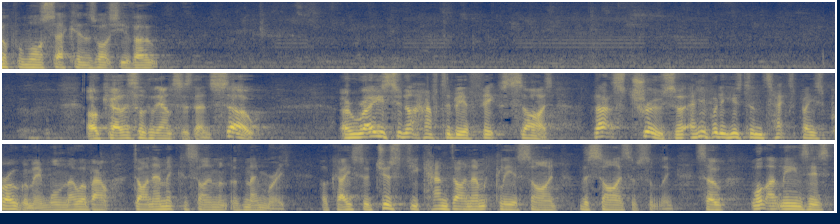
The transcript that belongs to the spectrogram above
Couple more seconds. What's your vote? Okay, let's look at the answers then. So, arrays do not have to be a fixed size. That's true. So anybody who's done text-based programming will know about dynamic assignment of memory. Okay, so just you can dynamically assign the size of something. So what that means is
